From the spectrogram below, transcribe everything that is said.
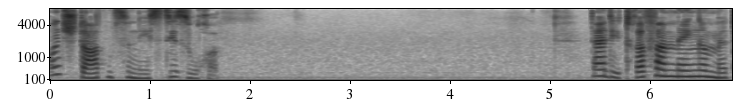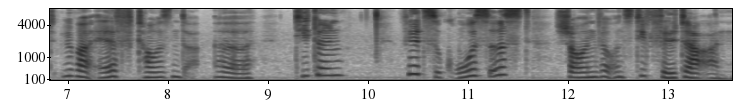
und starten zunächst die Suche. Da die Treffermenge mit über 11.000 äh, Titeln viel zu groß ist, schauen wir uns die Filter an.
